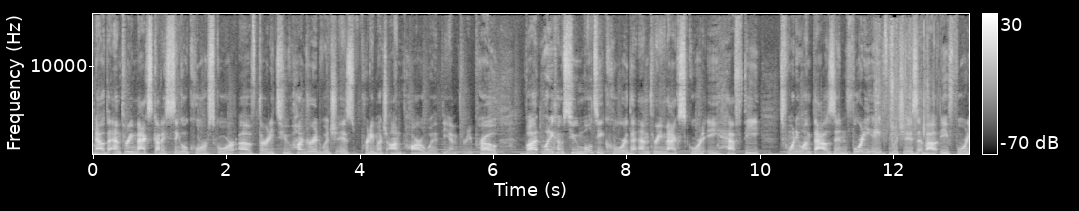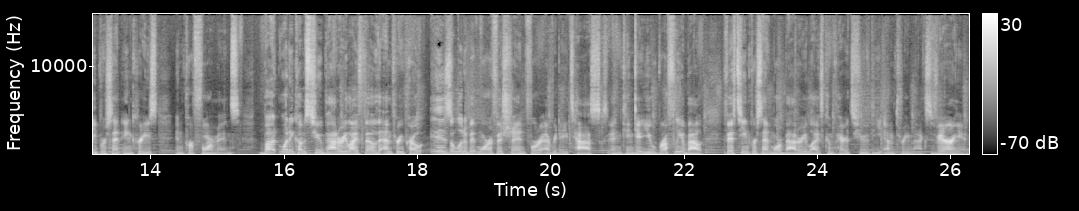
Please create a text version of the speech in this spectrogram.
Now the M3 Max got a single core score of 3,200, which is pretty much on par with the M3 Pro. But when it comes to multi-core, the M3 Max scored a hefty 21,048, which is about a 40% increase in performance. But when it comes to battery life though, the M3 Pro is a little bit more efficient for everyday tasks and can get you roughly about 15% more battery life compared to the M3 Max variant.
